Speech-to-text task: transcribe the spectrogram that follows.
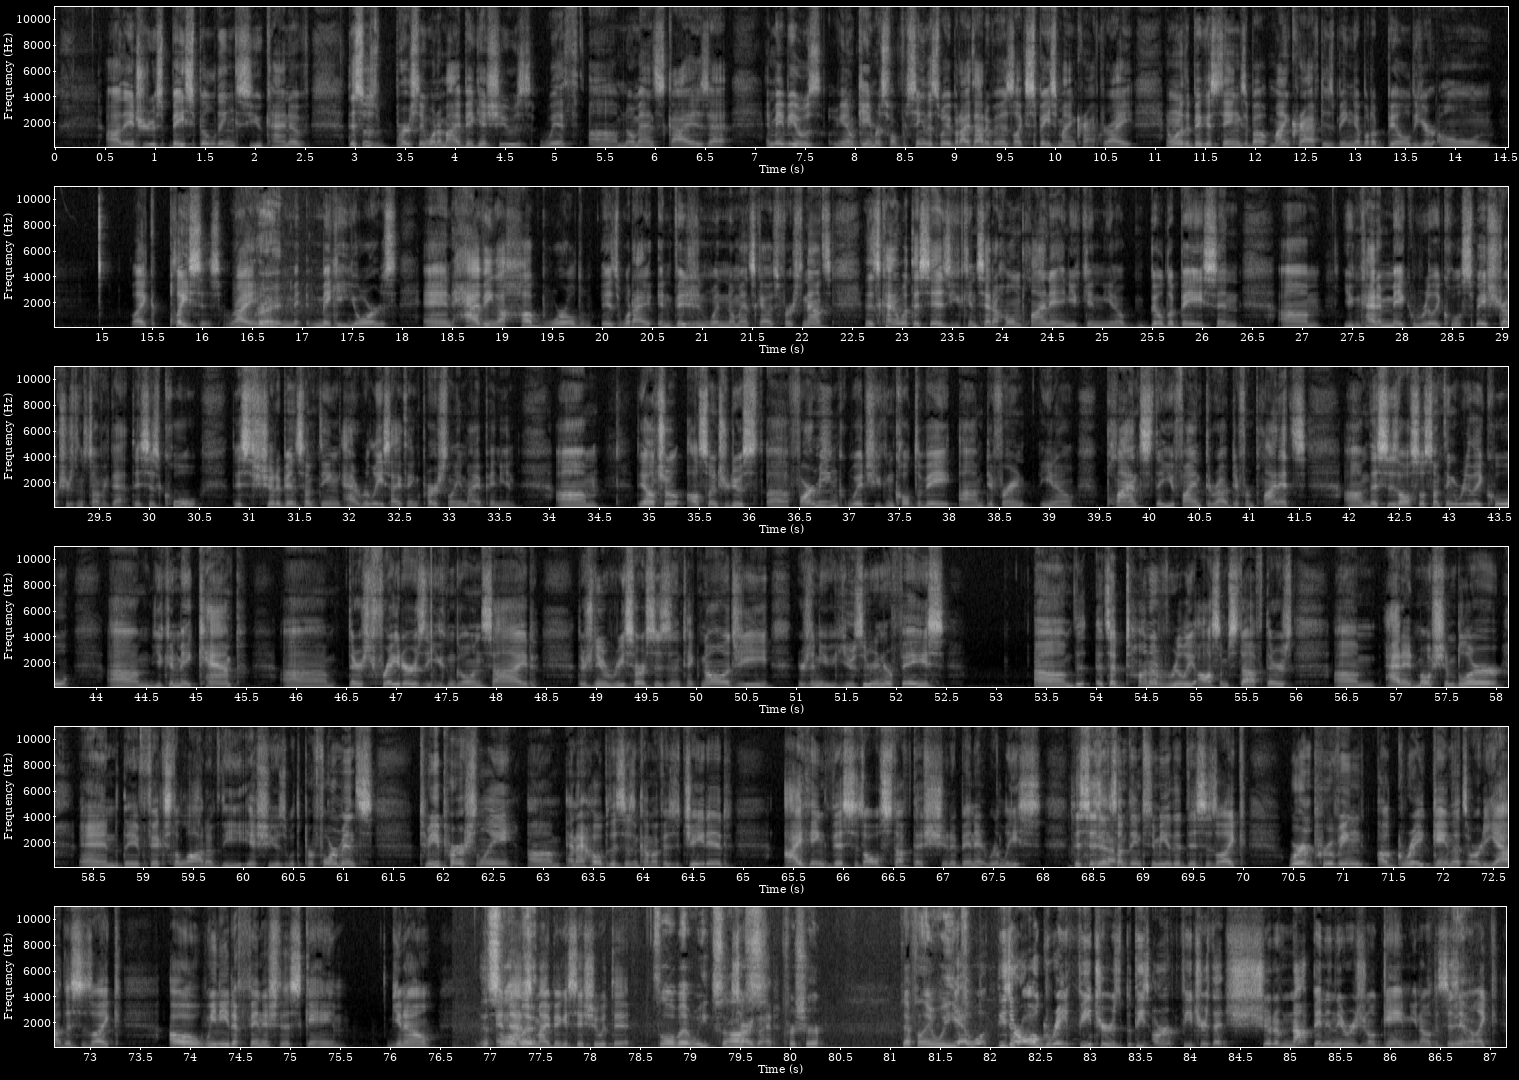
Uh, they introduced base building, so you kind of. This was personally one of my big issues with um, No Man's Sky is that, and maybe it was you know gamers' fault for seeing this way, but I thought of it as like space Minecraft, right? And one of the biggest things about Minecraft is being able to build your own like places, right? Right. Ma- make it yours. And having a hub world is what I envisioned when No Man's Sky was first announced. And that's kind of what this is. You can set a home planet and you can, you know, build a base and um, you can kind of make really cool space structures and stuff like that. This is cool. This should have been something at release, I think, personally, in my opinion. Um, They also also introduced uh, farming, which you can cultivate um, different you know plants that you find throughout different planets. Um, this is also something really cool. Um, you can make camp. Um, there's freighters that you can go inside. There's new resources and technology. There's a new user interface. Um, th- it's a ton of really awesome stuff. There's um, added motion blur, and they've fixed a lot of the issues with performance. To me personally, um, and I hope this doesn't come off as jaded, I think this is all stuff that should have been at release. This isn't Yeah. something to me that this is like we're improving a great game that's already out. This is like, oh, we need to finish this game, you know. It's a And little that's bit. my biggest issue with it. It's a little bit weak sauce. Sorry, go ahead. For sure. Definitely weak. Yeah, well, these are all great features, but these aren't features that should have not been in the original game. You know, this isn't Yeah. like,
